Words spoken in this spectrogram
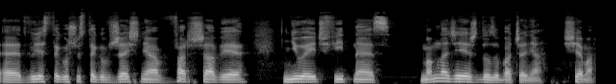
e, 26 września w Warszawie, New Age Fitness. Mam nadzieję, że do zobaczenia. Siema.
